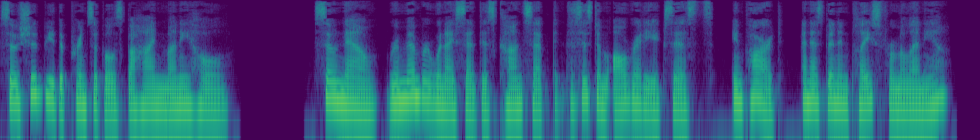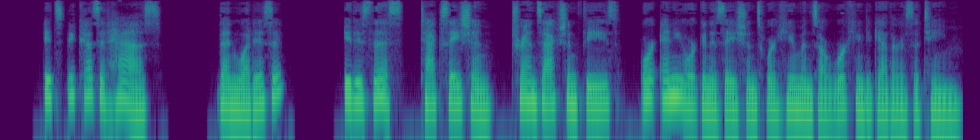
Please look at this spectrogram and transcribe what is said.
so should be the principles behind money whole. So now, remember when I said this concept, the system already exists, in part, and has been in place for millennia? It's because it has. Then what is it? It is this taxation, transaction fees, or any organizations where humans are working together as a team.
